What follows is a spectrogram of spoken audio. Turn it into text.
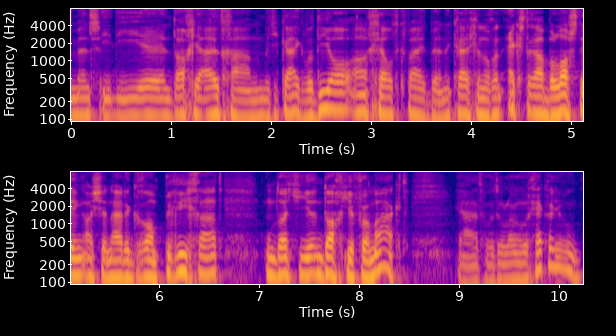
mensen die, die een dagje uitgaan. Moet je kijken wat die al aan geld kwijt bent. Dan krijg je nog een extra belasting als je naar de Grand Prix gaat, omdat je je een dagje vermaakt. Ja, het wordt hoe langer gekker, Jeroen.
